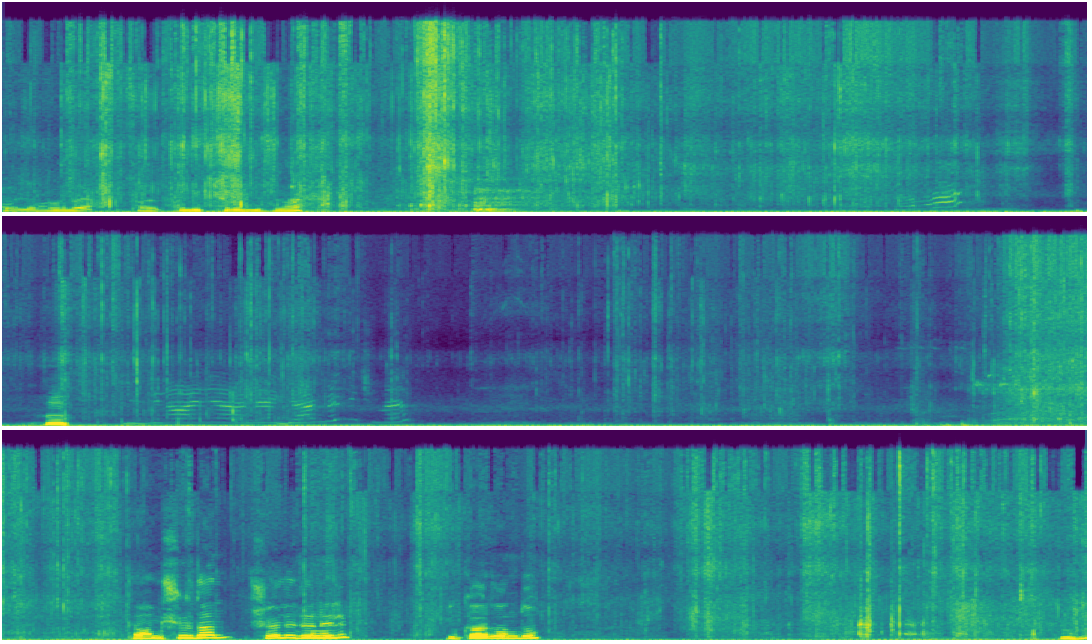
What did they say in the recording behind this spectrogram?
Şöyle burada farklı bir türümüz var. Hı. Tamam şuradan şöyle dönelim. Yukarıdan dön. Hı hı.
